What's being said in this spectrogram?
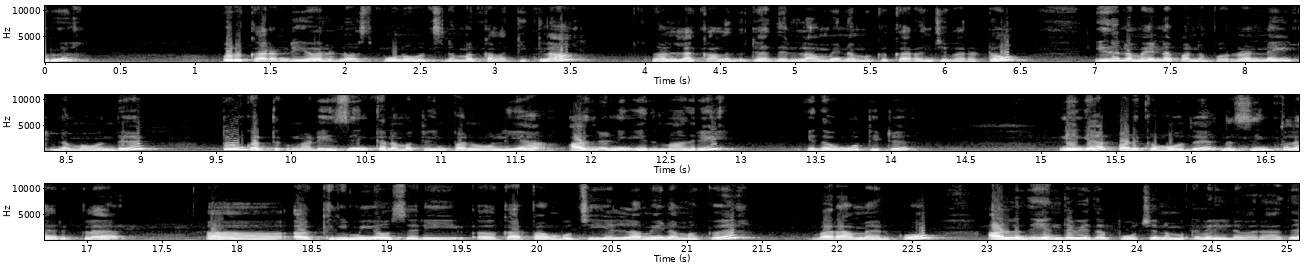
ஒரு ஒரு கரண்டியோ இல்லைன்னா ஸ்பூனோ வச்சு நம்ம கலக்கிக்கலாம். நல்லா கலந்துட்டு அது எல்லாமே நமக்கு கரைஞ்சி வரட்டும். இதை நம்ம என்ன பண்ண போகிறோம்னா நைட்டு நம்ம வந்து தூங்குறதுக்கு முன்னாடி ஜிங்கை நம்ம க்ளீன் பண்ணுவோம் இல்லையா? அதில் நீங்கள் இது மாதிரி இதை ஊற்றிட்டு நீங்கள் படுக்கும்போது இந்த ஜிங்கில் இருக்கிற கிருமியும் சரி கற்பாம்பூச்சி எல்லாமே நமக்கு வராமல் இருக்கும். அதுலேருந்து எந்த வித பூச்சும் நமக்கு வெளியில் வராது.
